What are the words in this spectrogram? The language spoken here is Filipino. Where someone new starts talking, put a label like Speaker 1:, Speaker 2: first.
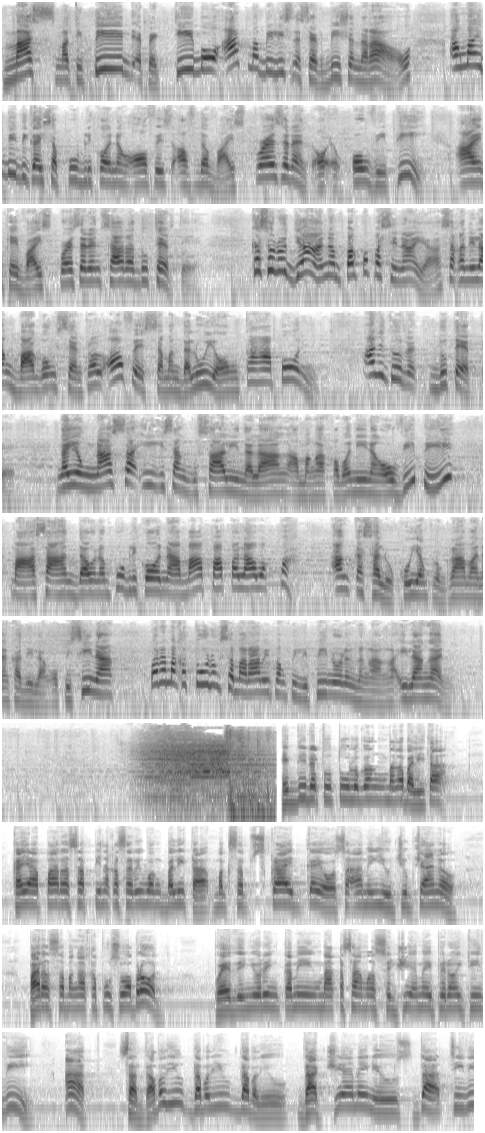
Speaker 1: Mas matipid, epektibo at mabilis na serbisyo na raw ang maibibigay sa publiko ng Office of the Vice President o OVP ayon kay Vice President Sara Duterte. Kasunod yan ang pagpapasinaya sa kanilang bagong central office sa Mandaluyong kahapon. Ani Duterte, ngayong nasa iisang gusali na lang ang mga kawani ng OVP, maasahan daw ng publiko na mapapalawak pa ang kasalukuyang programa ng kanilang opisina para makatulong sa marami pang Pilipino na nangangailangan.
Speaker 2: Hindi natutulog ang mga balita. Kaya para sa pinakasariwang balita, mag-subscribe kayo sa aming YouTube channel. Para sa mga kapuso abroad, pwede nyo rin kaming makasama sa GMA Pinoy TV at sa www.gmanews.tv.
